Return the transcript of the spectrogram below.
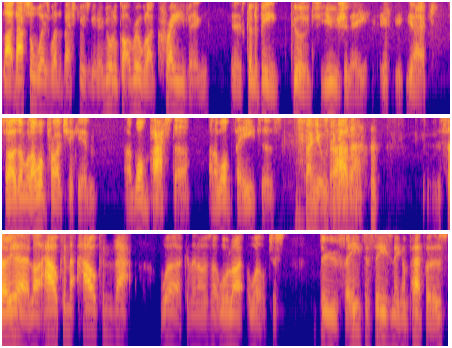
like that's always where the best food's going to If you've got a real like craving, you know, it's going to be good usually. If you know, so I was like, well, I want fried chicken, I want pasta, and I want fajitas. bang it all So, together. so yeah, like how can that how can that work? And then I was like, well, like well, just do fajita seasoning and peppers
